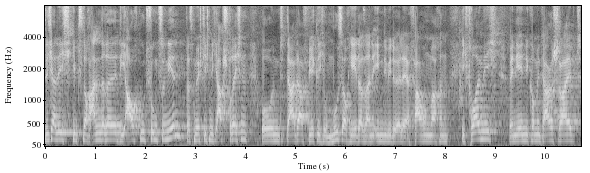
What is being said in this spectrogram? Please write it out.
Sicherlich gibt es noch andere, die auch gut funktionieren, das möchte ich nicht absprechen und da darf wirklich und muss auch jeder seine individuelle Erfahrung machen. Ich freue mich, wenn ihr in die Kommentare schreibt,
